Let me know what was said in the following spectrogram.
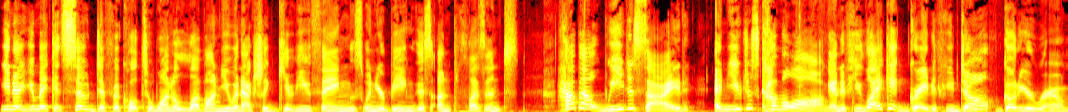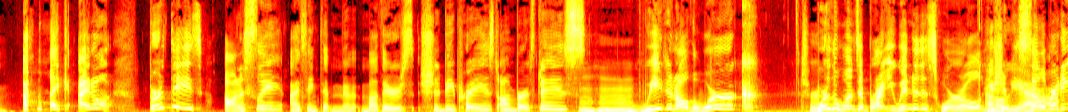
you know, you make it so difficult to want to love on you and actually give you things when you're being this unpleasant. How about we decide and you just come along? And if you like it, great. If you don't, go to your room. I'm like, I don't. Birthdays, honestly, I think that m- mothers should be praised on birthdays. Mm-hmm. We did all the work. True. We're the ones that brought you into this world. You Oh, should be yeah. celebrating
